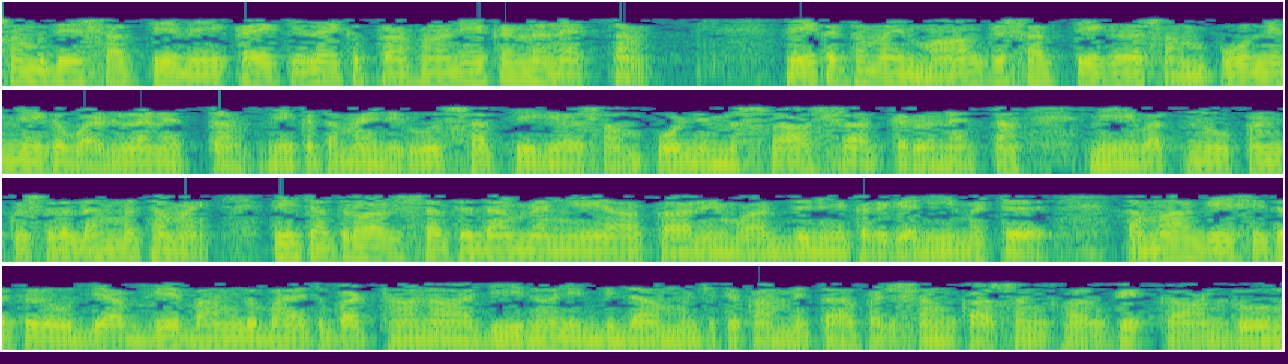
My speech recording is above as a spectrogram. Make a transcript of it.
සමුදය සත්‍ය මේකයි කියලා එක ප්‍රහාණය කරලා නැත්නම් මේක තමයි මාර්ග සත්‍ය කියලා සම්පූර්ණයෙන් මේක වඩලා නැත්තම් මේක තමයි නිරෝධ සත්‍ය කියලා සම්පූර්ණයෙන්ම සාක්ෂාත් කරලා නැත්තම් මේවත් නූපන් කුසල ධර්ම තමයි. මේ චතුරාර්ය සත්‍ය ධර්මයන් ඒ ආකාරයෙන් වර්ධනය කර ගැනීමට සමාගයේ සිත තුළ උද්‍යප්පේ භංග භයතුපත්ඨාන ආදීන නිබ්බිදා මුංචිත කම්මිතා පරිසංකා සංඛාරුපේක්ඛාන්දෝම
